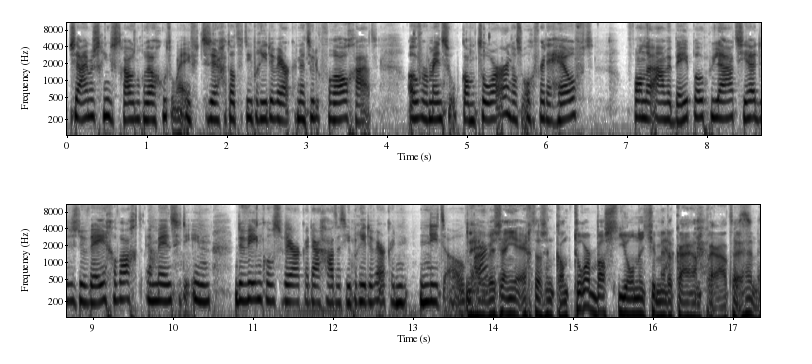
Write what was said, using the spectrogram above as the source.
zijn. Misschien is het trouwens nog wel goed om even te zeggen dat het hybride werken natuurlijk vooral gaat over mensen op kantoor. Dat is ongeveer de helft van de ANWB-populatie. Dus de wegenwacht en mensen die in de winkels werken. Daar gaat het hybride werken niet over. Nee, we zijn hier echt als een kantoorbastionnetje met elkaar aan het praten. Hè?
